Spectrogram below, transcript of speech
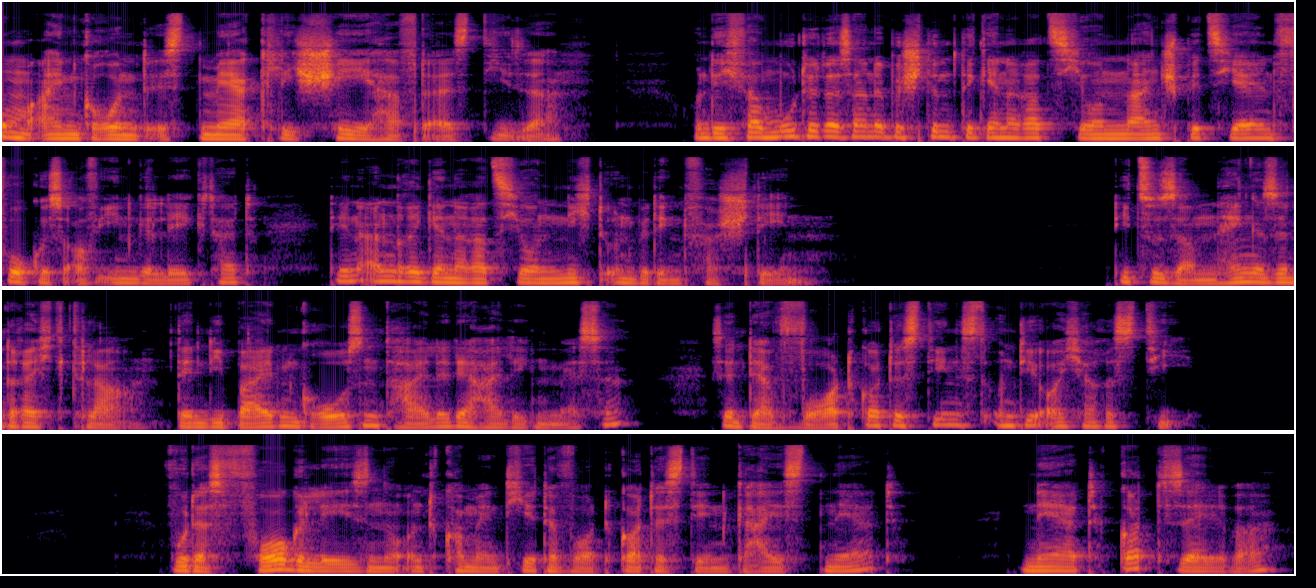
Kaum ein Grund ist mehr klischeehaft als dieser. Und ich vermute, dass eine bestimmte Generation einen speziellen Fokus auf ihn gelegt hat, den andere Generationen nicht unbedingt verstehen. Die Zusammenhänge sind recht klar, denn die beiden großen Teile der heiligen Messe sind der Wortgottesdienst und die Eucharistie. Wo das vorgelesene und kommentierte Wort Gottes den Geist nährt, nährt Gott selber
